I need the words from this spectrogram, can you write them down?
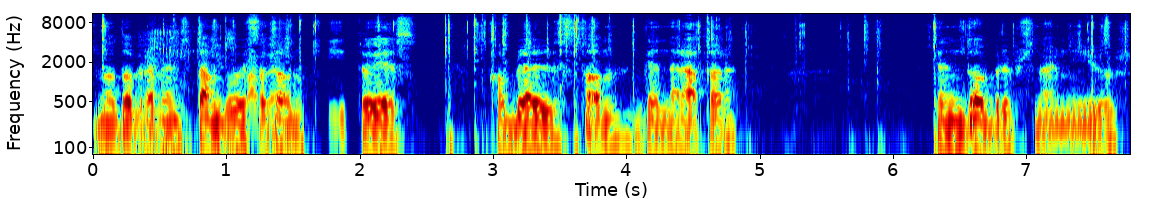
No dobra, więc tam były spadłem? sadzonki, tu jest cobblestone, generator. Ten dobry przynajmniej już,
